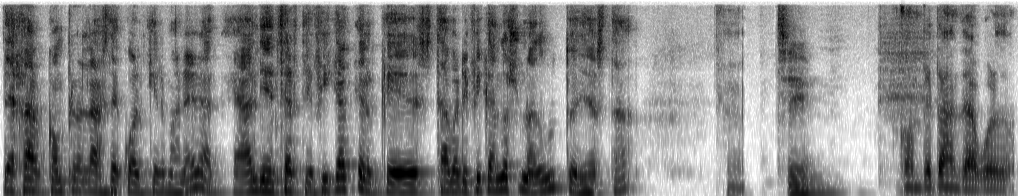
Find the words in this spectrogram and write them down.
dejar comprarlas de cualquier manera. Que alguien certifica que el que está verificando es un adulto y ya está. Sí. Completamente de acuerdo.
